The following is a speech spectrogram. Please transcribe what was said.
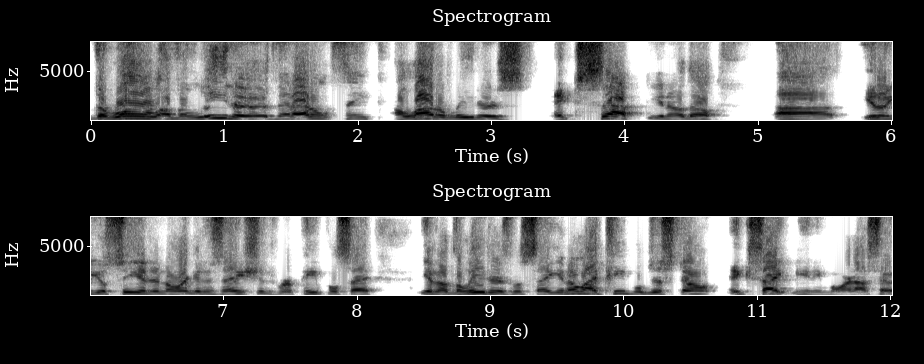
the role of a leader that I don't think a lot of leaders accept. You know, they'll, uh, you know, you'll see it in organizations where people say, you know, the leaders will say, you know, my people just don't excite me anymore. And I'll say,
